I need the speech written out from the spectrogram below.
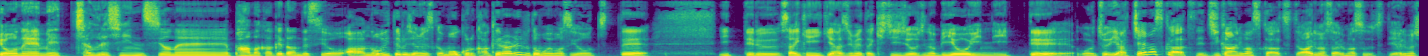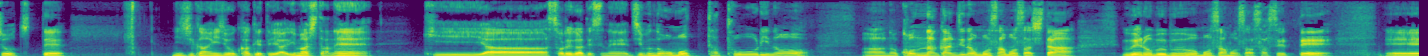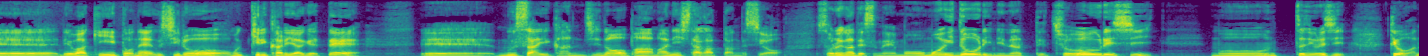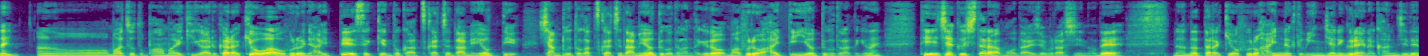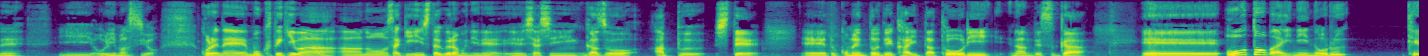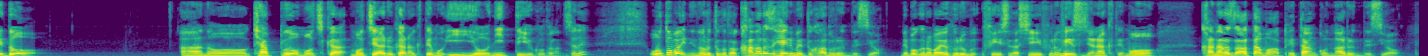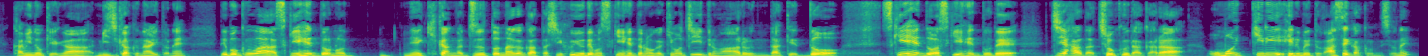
今日ね、めっちゃ嬉しいんですよね。パーマかけたんですよ。あ、伸びてるじゃないですか。もうこれかけられると思いますよ。つって、行ってる、最近行き始めた吉祥寺の美容院に行って、これちょ、やっちゃいますか？つって、時間ありますか？つって、ありますあります。つって、やりましょう。つって、2時間以上かけてやりましたね。いやそれがですね、自分の思った通りの、あの、こんな感じのもさもさした上の部分をもさもささせて、えー、で、脇とね、後ろを思いっきり刈り上げて、えー、無彩感じのパーマにしたかったんですよ。それがですね、もう思い通りになって超嬉しい。もう本当に嬉しい。今日はね、あのー、まあちょっとパーマ液があるから、今日はお風呂に入って石鹸とか使っちゃダメよっていう、シャンプーとか使っちゃダメよってことなんだけど、まあ風呂は入っていいよってことなんだけどね。定着したらもう大丈夫らしいので、なんだったら今日風呂入んなくてもいいんじゃねぐらいな感じでね、いおりますよ。これね、目的は、あの、さっきインスタグラムにね、写真、画像アップして、えっ、ー、と、コメントで書いた通りなんですが、えー、オートバイに乗るけど、あの、キャップを持ちか、持ち歩かなくてもいいようにっていうことなんですよね。オートバイに乗るってことは必ずヘルメット被るんですよ。で、僕の場合フルフェイスだし、フルフェイスじゃなくても、必ず頭はペタンコになるんですよ。髪の毛が短くないとね。で、僕はスキンヘッドのね、期間がずっと長かったし、冬でもスキンヘッドの方が気持ちいいっていうのがあるんだけど、スキンヘッドはスキンヘッドで、地肌直だから、思いっきりヘルメットが汗かくんですよね。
